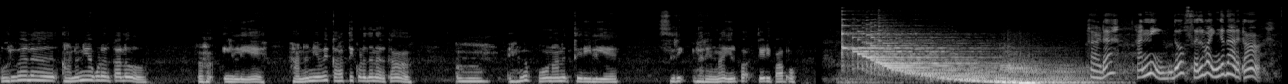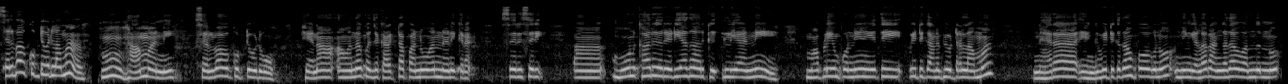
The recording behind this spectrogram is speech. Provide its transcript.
ஒருவேளை அனன்யா கூட இருக்காளோ? ஆஹா, இல்லையே. அனன்யாவே கார்த்திக் கூட தானே இருக்கான். எங்கே போனான்னு தெரியலையே. சரி வேற என்ன இருப்பா தேடி பார்ப்போம் செல்வா இங்கே தான் இருக்கான். செல்வா கூப்பிட்டு விடலாமா? ம் ஆமாம் அண்ணி. செல்வாவை கூப்பிட்டு விடுவோம். ஏன்னா அவன் தான் கொஞ்சம் கரெக்டாக பண்ணுவான்னு நினைக்கிறேன். சரி சரி. மூணு கார் ரெடியாக தான் இருக்குது இல்லையா அண்ணி? மாப்பிளையும் பொண்ணையும் ஏற்றி வீட்டுக்கு அனுப்பி விட்டுறலாமா? நேராக எங்கள் வீட்டுக்கு தான் போகணும். நீங்கள் எல்லாரும் அங்கே தான் வந்துடணும்.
